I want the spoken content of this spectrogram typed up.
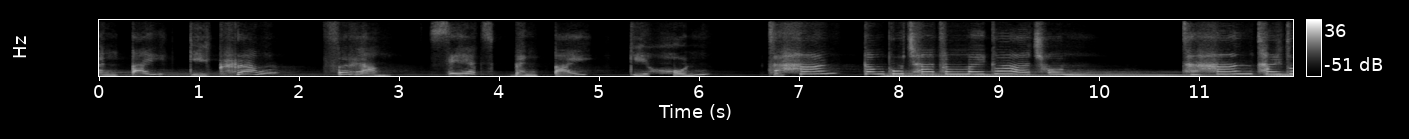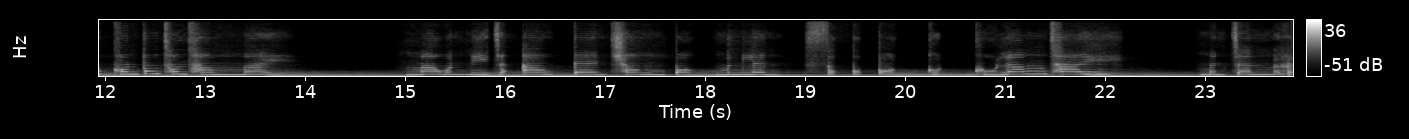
แบ่งไปกี่ครั้ง ฝรั่งเศสแบ่งไปกี่หน ทหารกัมพูชาทำไมกล้าชน ทหารไทยทุกคนต้องทนทำไม มาวันนี้จะเอาแดนช่องปอกมึงเล่นสปปกกุดคูล้ำไทย มันจันไร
